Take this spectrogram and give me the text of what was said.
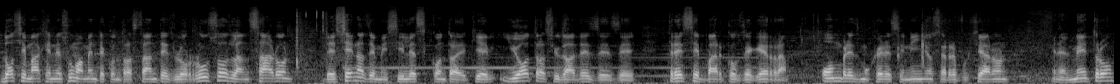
Dos imágenes sumamente contrastantes. Los rusos lanzaron decenas de misiles contra Kiev y otras ciudades desde 13 barcos de guerra. Hombres, mujeres y niños se refugiaron en el metro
